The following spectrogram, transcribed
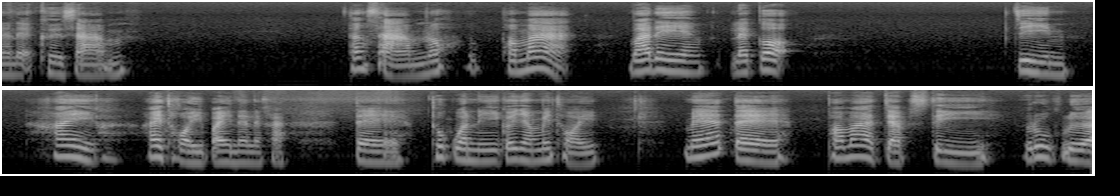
นั่นแหละคือสามทั้งสามเนาะพม่าบาแดงและก็จีนให้ให้ถอยไปนั่นแหละค่ะ แต่ทุกวันนี้ก็ยังไม่ถอย แม้แต่พม่าจับสี่ลูกเรือ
